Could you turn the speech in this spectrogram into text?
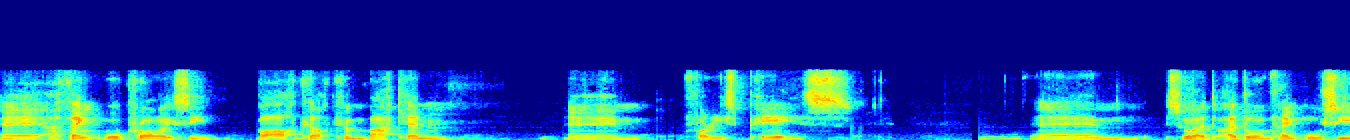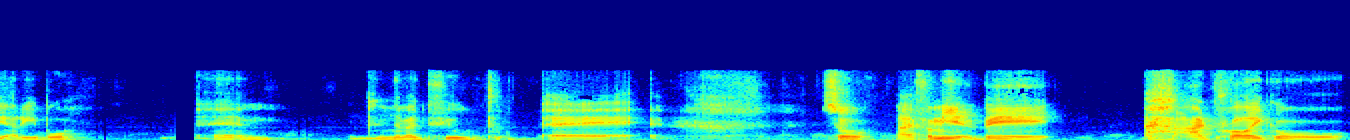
Uh, I think we'll probably see Barker come back in um, for his pace. Um, so I, I, don't think we'll see Aribo um, in the midfield. Uh, so uh, for me, it'd be I'd probably go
